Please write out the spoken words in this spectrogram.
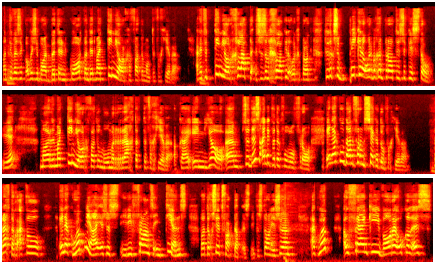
want toe Ja. was ek obviously baie bitter en kwaad want dit het my 10 jaar gevat om hom te vergewe. Ek het vir 10 jaar glad soos in glad hieroor gepraat. Toe het ek so bietjie daaroor begin praat, toe is ek weer stil, jy weet. Maar dit het my 10 jaar gevat om hom regtig te vergewe. Okay? En ja, ehm um, so dis eintlik wat ek vir hom wil vra. En ek wil dan vir hom seker hom vergewe. Regtig, ek wil en ek hoop nie hy is soos hierdie Frans en Teens wat tog steeds fucked up is nie. Verstaan jy? So ek hoop ou Frankie waar hy ook al is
